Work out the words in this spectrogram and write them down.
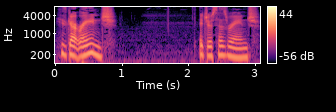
he's got range. It just has range.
